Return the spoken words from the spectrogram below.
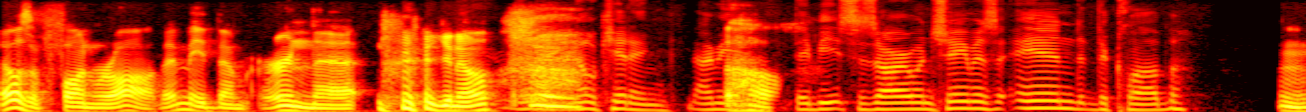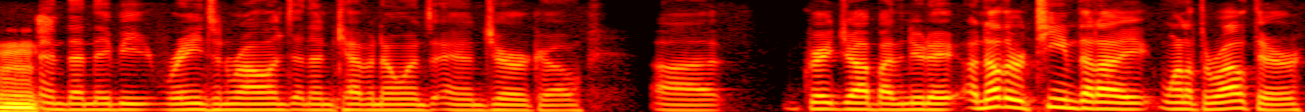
That was a fun Raw. That made them earn that, you know. Right, no kidding. I mean, Oh. they beat Cesaro and Sheamus and the club, hmm and then they beat Reigns and Rollins, and then Kevin Owens and Jericho. Uh, great job by the New Day. Another team that I want to throw out there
